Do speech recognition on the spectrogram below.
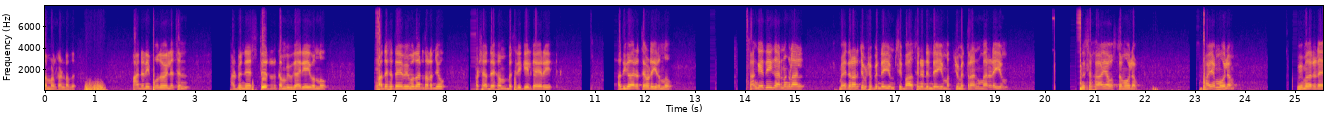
നമ്മൾ കണ്ടത്. ആന്റണി പുതുവല്ലച്ചൻ അഡ്മിനിസ്ട്രേറ്റർ കം വികാരിയായി വന്നു. അദ്ദേഹത്തെ വിമതർ തടഞ്ഞു. പക്ഷെ അദ്ദേഹം ബസിലിക്കയിൽ കയറി അധികാരത്തോടെ ഇരുന്നു. സാങ്കേതിക കാരണങ്ങളാൽ മേജർ ആർച്ച് ബിഷപ്പിന്റെയും സിബാസിനഡിന്റെയും മറ്റു മിത്രാന്മാരുടെയും നിസ്സഹായ അവസ്ഥ മൂലം ഭയം മൂലം വിമതരുടെ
